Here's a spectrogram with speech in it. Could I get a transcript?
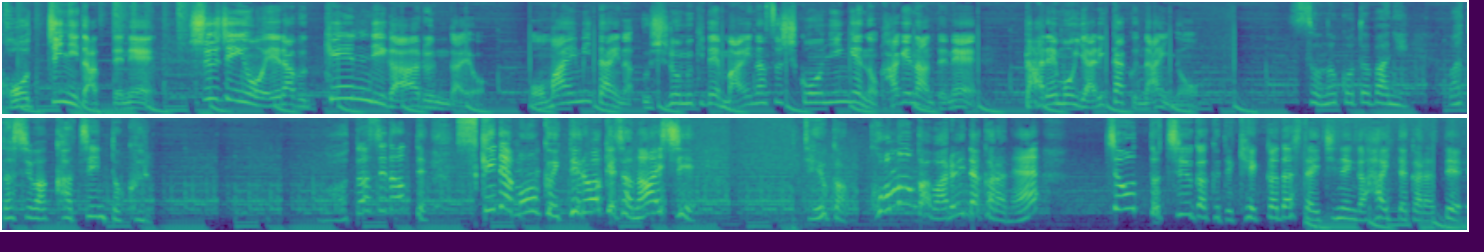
こっちにだってね主人を選ぶ権利があるんだよ。お前みたいな後ろ向きでマイナス思考人間の影なんてね誰もやりたくないの。その言葉に私はカチンとくる。私だって好きで文句言ってるわけじゃないし。っていうか顧問が悪いんだからねちょっと中学で結果出した1年が入ったからって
